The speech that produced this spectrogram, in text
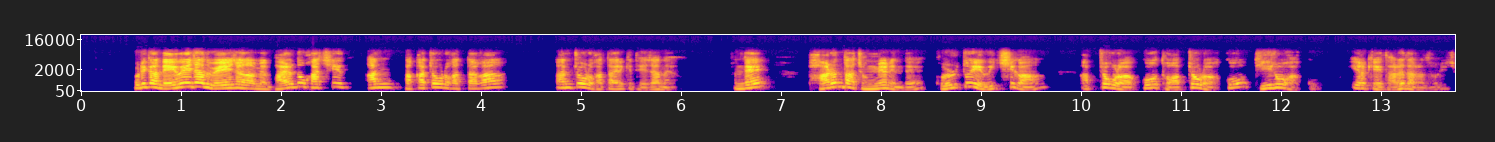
우리가 내회전, 외회전 하면 발도 같이 안, 바깥쪽으로 갔다가 안쪽으로 갔다 이렇게 되잖아요. 근데 발은 다 정면인데 골두의 위치가 앞쪽으로 갔고 더 앞쪽으로 갔고 뒤로 갔고 이렇게 다르다는 소리죠.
